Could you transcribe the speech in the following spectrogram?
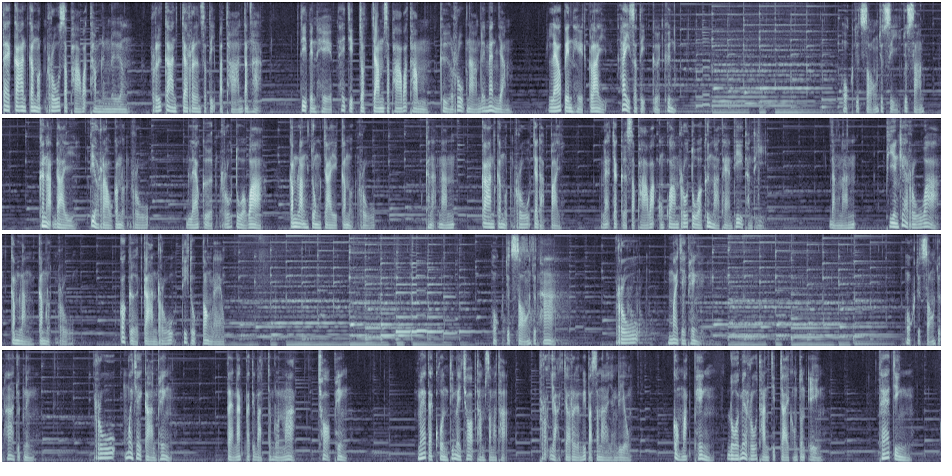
แต่การกำหนดรู้สภาวะธรรมเนืองๆหรือการเจริญสติปัฏฐานต่างหาก ที่เป็นเหตุให้จิตจดจำสภาวะธรรม คือรูปนามได้แม่นยำแล้วเป็นเหตุใกล้ให้สติเกิดขึ้น 6.2.4.3 ขณะใดที่เรากำหนดรู้ แล้วเกิดรู้ตัวว่ากำลังจงใจกำหนดรู้ ขณะนั้นการกำหนดรู้จะดับไป และจะเกิดสภาวะของความรู้ตัวขึ้นมาแทนที่ทันที ดังนั้น เพียงแค่รู้ว่า กำลังกำหนดรู้ ก็เกิดการรู้ที่ถูกต้องแล้ว 6.2.5 รู้ไม่ใช่เพ่ง 6.2.5.1 รู้ไม่ใช่การเพ่ง แต่นักปฏิบัติจำนวนมากชอบเพ่ง แม้แต่คนที่ไม่ชอบทำสมถะ ราะอยากเจริญวิปัสสนาอย่างเดียว ก็มักเพ่งโดยไม่รู้ทันจิตใจของตนเอง แท้จริง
